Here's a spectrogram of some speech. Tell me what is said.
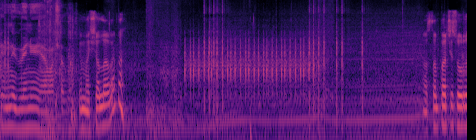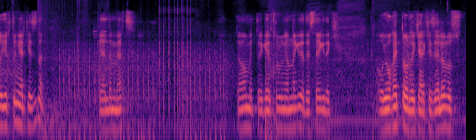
Kendine güveniyor ya maşallah. Ya maşallah var da. Aslan parçası orada yıktın herkesi de. Geldim Mert. Devam et direkt Ertuğrul'un yanına gide desteğe gidek. O yok etti oradaki herkes helal olsun.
